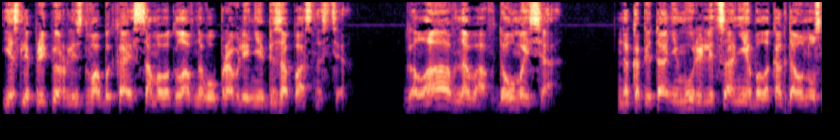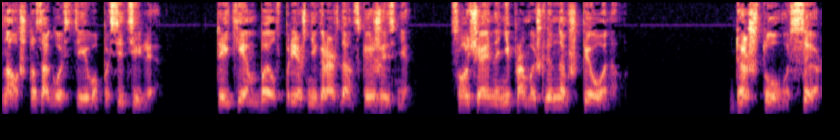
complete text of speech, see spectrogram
если приперлись два быка из самого главного управления безопасности?» «Главного, вдумайся!» На капитане Муре лица не было, когда он узнал, что за гости его посетили. Ты кем был в прежней гражданской жизни? Случайно непромышленным шпионом? Да что вы, сэр,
